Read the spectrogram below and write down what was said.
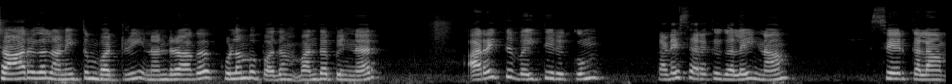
சாறுகள் அனைத்தும் வற்றி நன்றாக குழம்பு பதம் வந்த பின்னர் அரைத்து வைத்திருக்கும் கடைசரக்குகளை நாம் சேர்க்கலாம்.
